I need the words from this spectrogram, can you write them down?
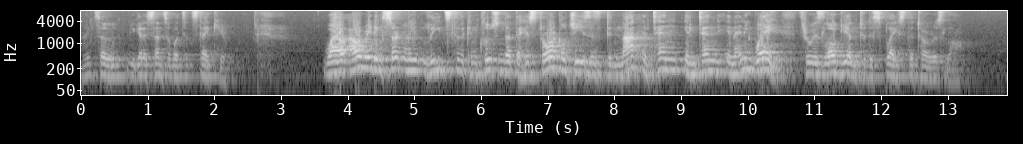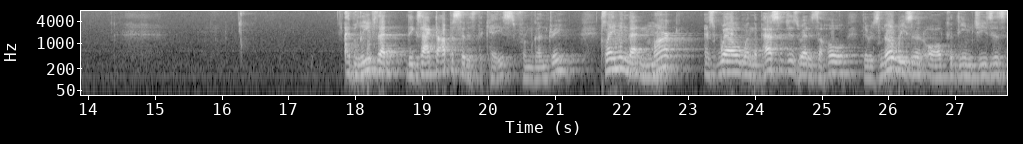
Right? So you get a sense of what's at stake here. While our reading certainly leads to the conclusion that the historical Jesus did not intend, intend in any way through his logion to displace the Torah's law. I believe that the exact opposite is the case from Gundry, claiming that in Mark as well, when the passage is read as a whole, there is no reason at all to deem Jesus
